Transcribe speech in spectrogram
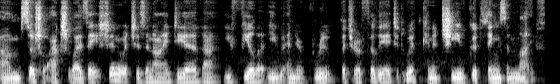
um, social actualization, which is an idea that you feel that you and your group that you're affiliated with can achieve good things in life.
